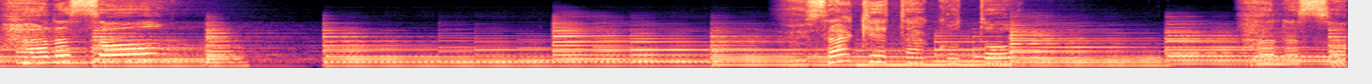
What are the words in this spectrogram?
話そう。ふざけたこと話そう。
